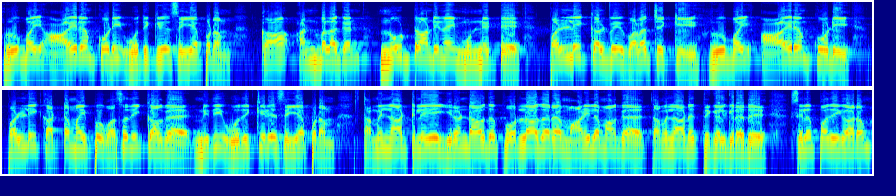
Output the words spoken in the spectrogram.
ரூபாய் ஆயிரம் கோடி ஒதுக்கீடு செய்யப்படும். கா. அன்பழகன் நூற்றாண்டினை முன்னிட்டு பள்ளி கல்வி வளர்ச்சிக்கு ரூபாய் ஆயிரம் கோடி பள்ளி கட்டமைப்பு வசதிக்காக நிதி ஒதுக்கீடு செய்யப்படும். தமிழ்நாட்டிலேயே இரண்டாவது பொருளாதார மாநிலமாக தமிழ்நாடு திகழ்கிறது. சிலப்பதிகாரம்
